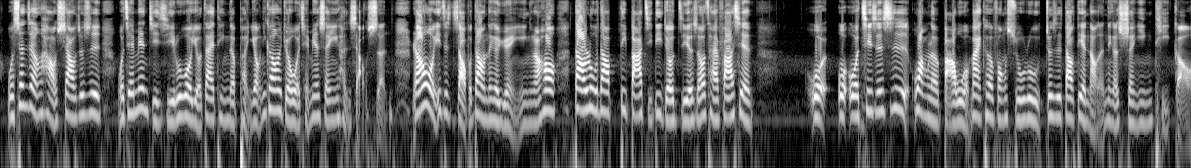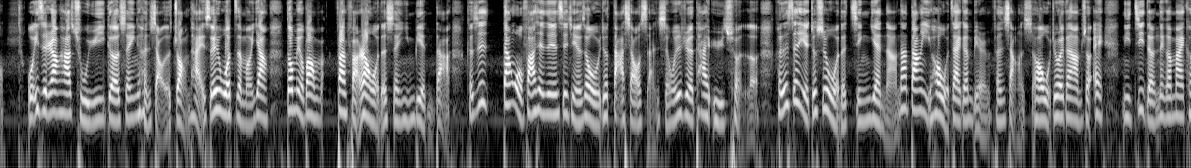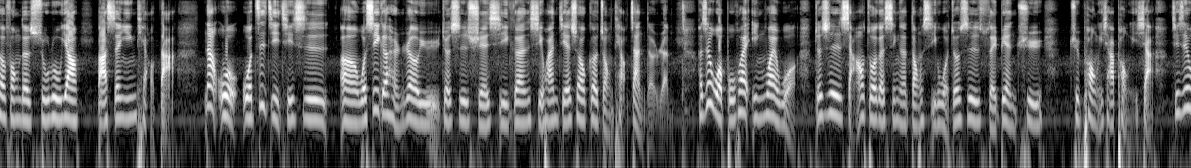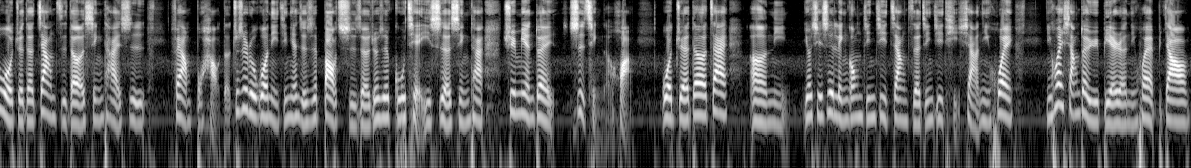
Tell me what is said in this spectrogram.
我甚至很好笑，就是我前面几集如果有在听的朋友，你可能会觉得我前面声音很小声，然后我一直找不到那个原因，然后到录到第八集、第九集的时候才发现我，我我其实是忘了把我麦克风输入，就是到电脑的那个声音提高，我一直让它处于一个声音很小的状态，所以我怎么样都没有办法办法让我的声音变大，可是。当我发现这件事情的时候，我就大笑三声，我就觉得太愚蠢了。可是这也就是我的经验呐。那当以后我再跟别人分享的时候，我就会跟他们说：“诶，你记得那个麦克风的输入要把声音调大。”那我我自己其实，呃，我是一个很热于就是学习跟喜欢接受各种挑战的人。可是我不会因为我就是想要做一个新的东西，我就是随便去。去碰一下，碰一下。其实我觉得这样子的心态是非常不好的。就是如果你今天只是抱持着就是姑且一试的心态去面对事情的话，我觉得在呃你尤其是零工经济这样子的经济体下，你会你会相对于别人你会比较。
